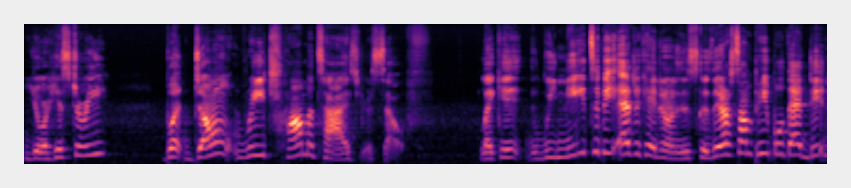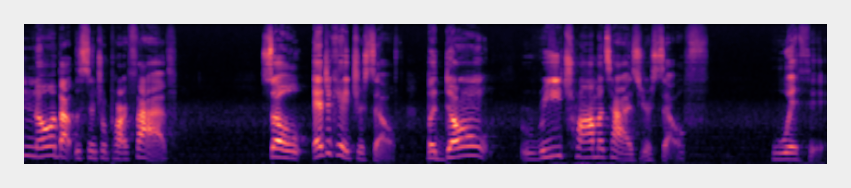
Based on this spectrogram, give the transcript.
your history, but don't re traumatize yourself. Like it, we need to be educated on this because there are some people that didn't know about the Central Park Five. So educate yourself, but don't re traumatize yourself with it.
